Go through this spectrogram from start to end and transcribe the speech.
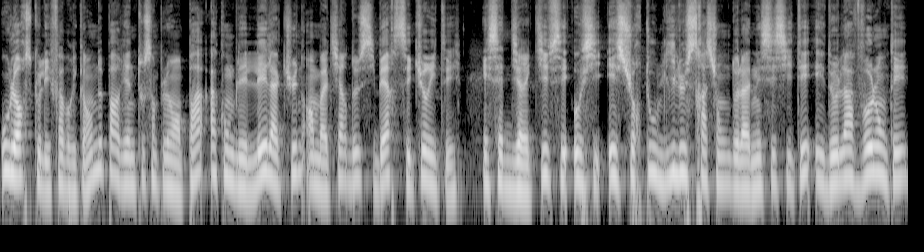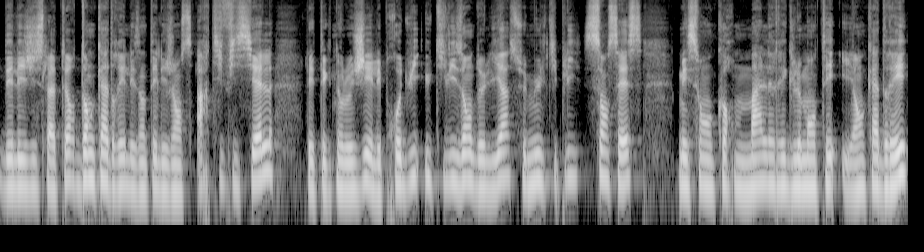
ou lorsque les fabricants ne parviennent tout simplement pas à combler les lacunes en matière de cybersécurité. Et cette directive, c'est aussi et surtout l'illustration de la nécessité et de la volonté des législateurs d'encadrer les intelligences artificielles. Les technologies et les produits utilisant de l'IA se multiplient sans cesse, mais sont encore mal réglementés et encadrés.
